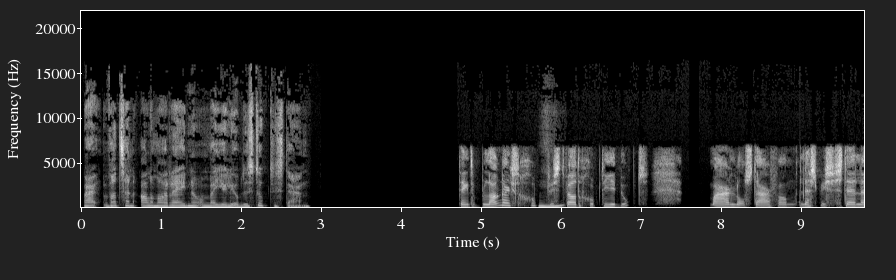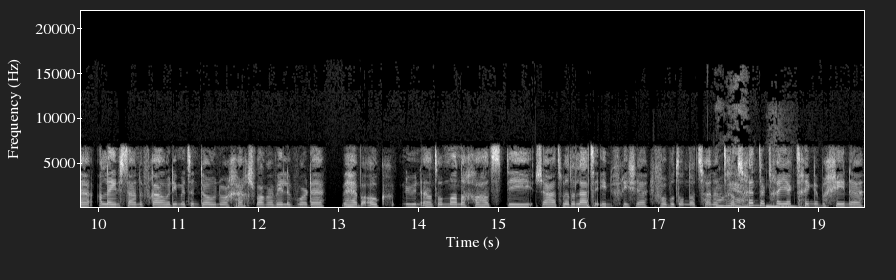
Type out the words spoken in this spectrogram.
Maar wat zijn allemaal redenen om bij jullie op de stoep te staan? Ik denk de belangrijkste groep Mhm. is wel de groep die je noemt. Maar los daarvan, lesbische stellen, alleenstaande vrouwen die met een donor graag zwanger willen worden. We hebben ook nu een aantal mannen gehad die zaad wilden laten invriezen. Bijvoorbeeld omdat ze aan een Oh transgender traject gingen beginnen.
